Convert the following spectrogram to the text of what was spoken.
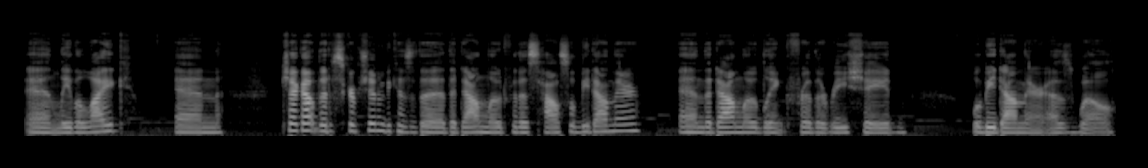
and leave a like and check out the description because the the download for this house will be down there and the download link for the reshade will be down there as well.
